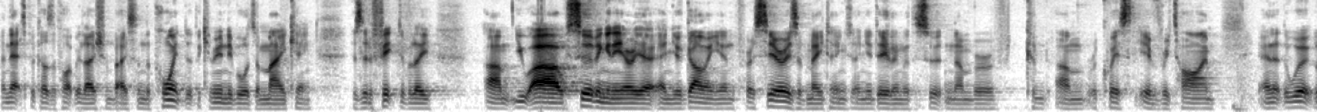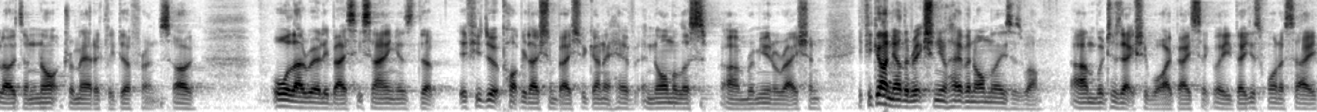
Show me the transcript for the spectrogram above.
and that's because of population base. And the point that the community boards are making is that effectively um, you are serving an area and you're going in for a series of meetings and you're dealing with a certain number of um, requests every time, and that the workloads are not dramatically different. So all they're really basically saying is that if you do it population based, you're going to have anomalous um, remuneration. If you go in the other direction, you'll have anomalies as well, um, which is actually why basically they just want to say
